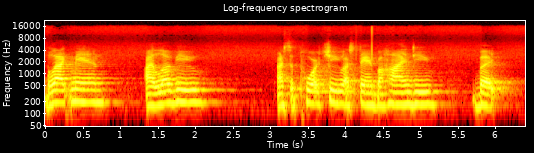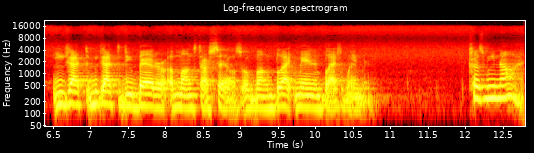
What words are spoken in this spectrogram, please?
Black men, I love you. I support you. I stand behind you. But you got to, we got to do better amongst ourselves, among black men and black women. Because we're not.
